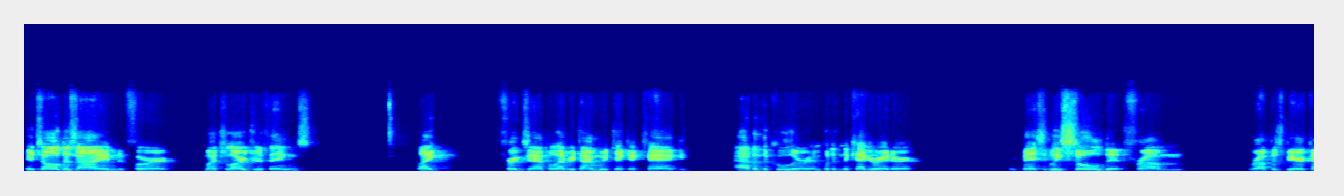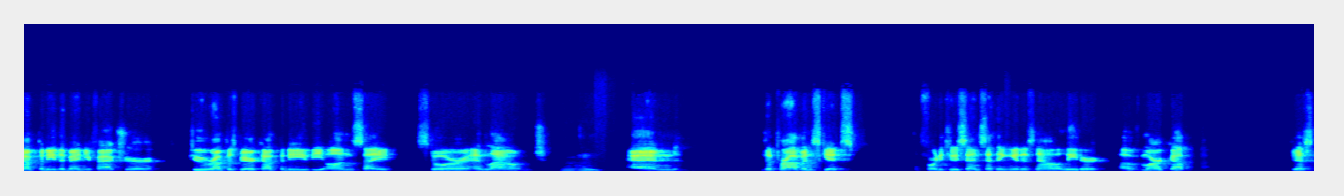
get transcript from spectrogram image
it's all designed for much larger things. Like for example every time we take a keg out of the cooler and put it in the kegerator we basically sold it from rumpus beer company the manufacturer to rumpus beer company the on-site store and lounge. Mm. And the province gets 42 cents i think it is now a liter of markup just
